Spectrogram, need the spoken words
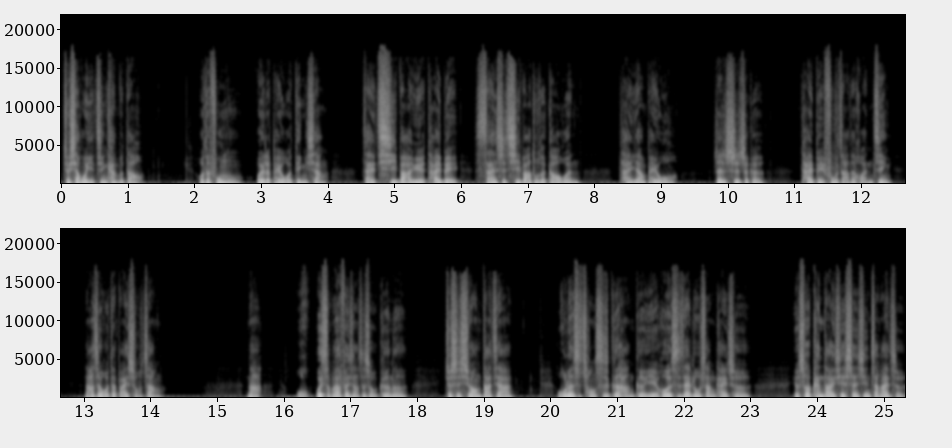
就像我眼睛看不到，我的父母为了陪我定向，在七八月台北三十七八度的高温，他一样陪我认识这个台北复杂的环境，拿着我的白手杖。那我为什么要分享这首歌呢？就是希望大家。无论是从事各行各业，或者是在路上开车，有时候看到一些身心障碍者，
